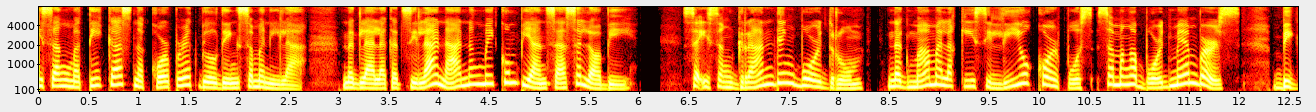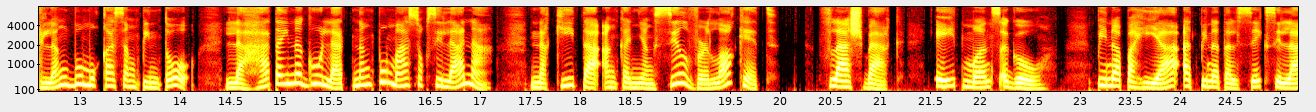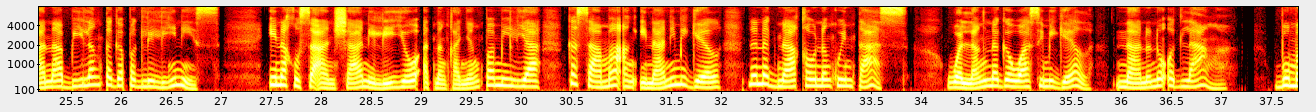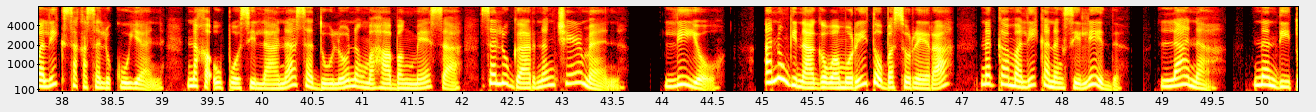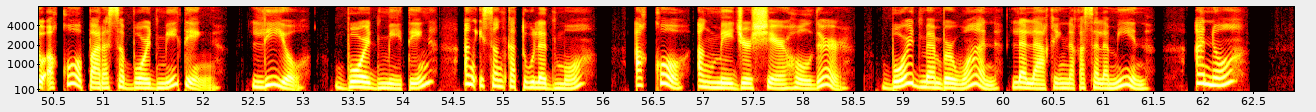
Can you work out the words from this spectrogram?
isang matikas na corporate building sa Manila. Naglalakad si Lana nang may kumpiyansa sa lobby. Sa isang granding boardroom, nagmamalaki si Leo Corpus sa mga board members. Biglang bumukas ang pinto. Lahat ay nagulat nang pumasok si Lana. Nakita ang kanyang silver locket. Flashback, 8 months ago. Pinapahiya at pinatalsik si Lana bilang tagapaglilinis. Inakusaan siya ni Leo at ng kanyang pamilya kasama ang ina ni Miguel na nagnakaw ng kwintas. Walang nagawa si Miguel, nanonood lang. Bumalik sa kasalukuyan, nakaupo si Lana sa dulo ng mahabang mesa sa lugar ng chairman. Leo, anong ginagawa mo rito, basurera? Nagkamali ka ng silid. Lana, nandito ako para sa board meeting. Leo, board meeting? Ang isang katulad mo? Ako ang major shareholder. Board member 1, lalaking nakasalamin. Ano?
